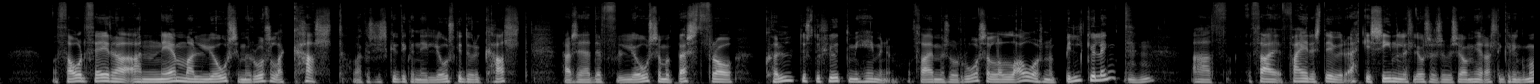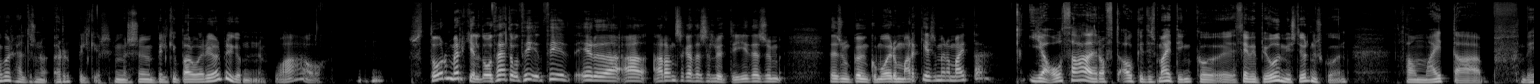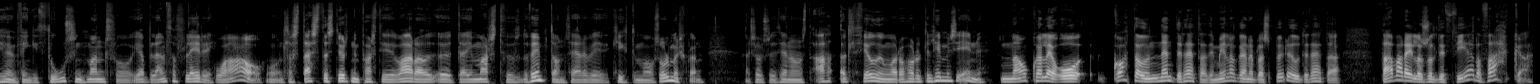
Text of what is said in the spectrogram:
og þá er þeir að nema ljós sem er rosalega kallt og það er kannski skrifti hvernig ljós getur verið kallt þar að þetta er ljós sem er best frá köldustu hlutum í heiminum. Og það er með svo rosalega lága svona bylgjulengt Mhm. að það færist yfir ekki sínilegt ljósið sem við sjáum hér allir kringum okkur heldur svona örbylgjur sem eru sögum bylgjur bara og eru í örbylgjöfnunum Vá, stórmerkjöld og, þetta, og þið, þið eruð að, að rannsaka þessa hluti í þessum, þessum göngum. Og eru margir sem eru að mæta? Já, það er oft ágætis mæting. Og eh, þegar við bjóðum í stjórnarskoðun þá mæta, pff, við hefum fengið þúsund manns og jafnvel ennþá fleiri. Vá, og alltaf stærsta stjórnupartíð var að auðvitað í mars 2015 þegar við kíktum á sólmyrkvan það er svolítið þegar nánast a- öll þjóðum var að horfa til heimins í einu. Nákvæmlega. Og gott að þú nefndir þetta því mér langaði nefnilega að spyrja út í þetta. Það var eiginlega svolítið þér að þakka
